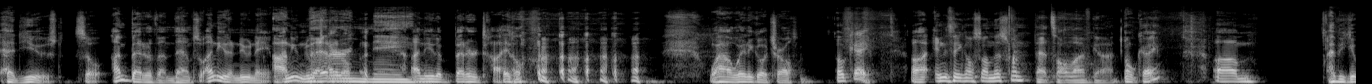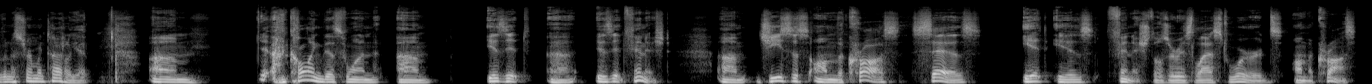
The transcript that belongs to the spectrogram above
had used. So I'm better than them. So I need a new name. I need a new better title. name. I need a better title. wow, way to go, Charles. Okay. Uh, anything else on this one? That's all I've got. Okay. Um, have you given a sermon title yet? Um, yeah, I'm calling this one um, "Is it uh, is it finished?" Um, Jesus on the cross says, "It is finished." Those are his last words on the cross,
